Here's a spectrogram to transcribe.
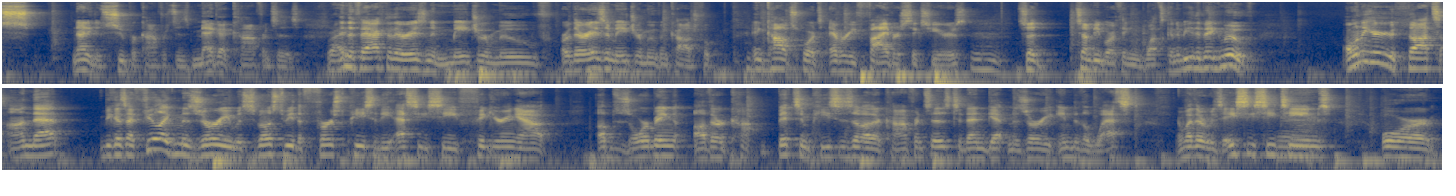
not even super conferences, mega conferences. Right. And the fact that there isn't a major move, or there is a major move in college football, in college sports every five or six years. Mm-hmm. So some people are thinking, what's going to be the big move? I want to hear your thoughts on that because I feel like Missouri was supposed to be the first piece of the SEC figuring out absorbing other co- bits and pieces of other conferences to then get Missouri into the West. And whether it was ACC teams or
